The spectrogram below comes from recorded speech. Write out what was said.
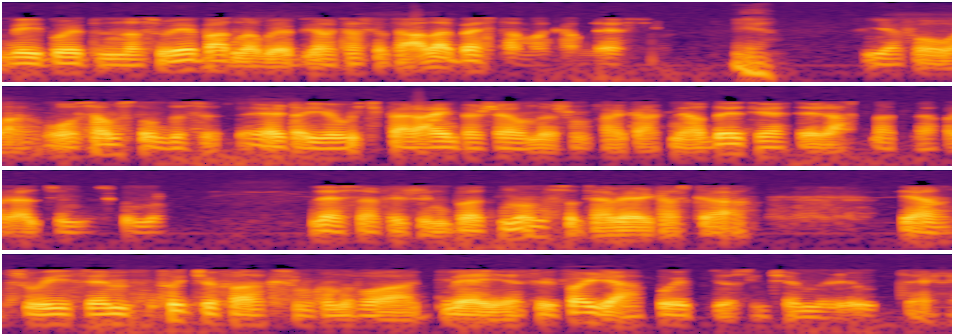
vi biblene, så er badnabibler kanskje det aller beste man kan lese. Ja. Yeah. får, og samståndet er det jo ikke bare en person som får kakne av det, det er rett med at foreldrene skulle lese for sin bøtten, så det er kanskje ja, tror vi fem tutje folk som kunne få glede for forrige på utgjør som kommer ut der.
